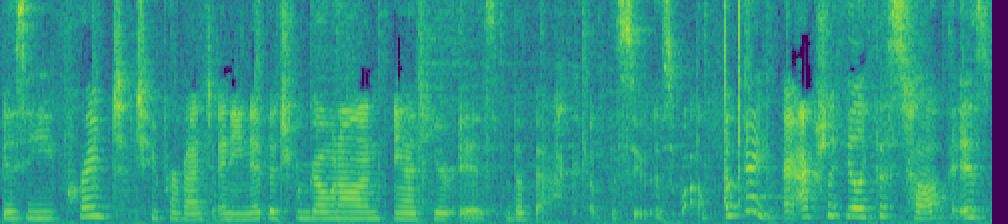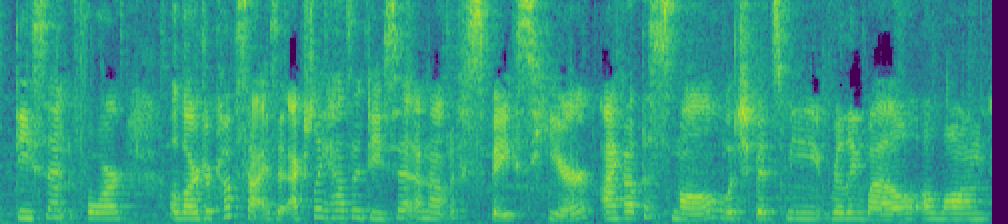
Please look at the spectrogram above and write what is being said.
busy print to prevent any nippage from going on. And here is the back of the suit as well. Okay, I actually feel like this top is decent for a larger cup size. It actually has a decent amount of space here. I got the small, which fits me really well along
